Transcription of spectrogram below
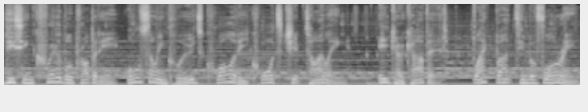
This incredible property also includes quality quartz chip tiling, eco carpet, Blackbutt timber flooring,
